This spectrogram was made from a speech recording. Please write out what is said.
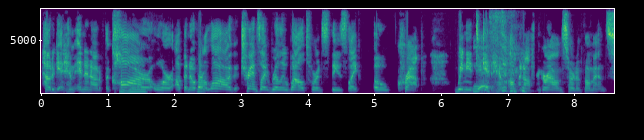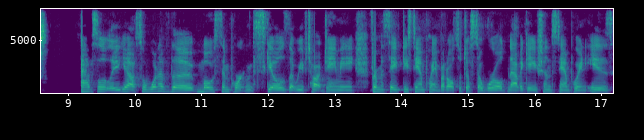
how to get him in and out of the car mm-hmm. or up and over a log translate really well towards these like, oh crap, we need to yes. get him up and off the ground sort of moments. Absolutely. Yeah. So, one of the most important skills that we've taught Jamie from a safety standpoint, but also just a world navigation standpoint, is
